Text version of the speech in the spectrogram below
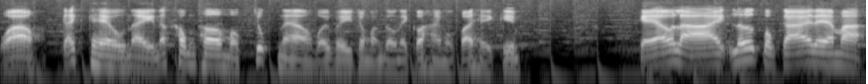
Wow, Cái kèo này nó không thơm một chút nào, Bởi vì trong bản đồ này có hai một phái hệ kim. Kéo lại, lướt một cái đây em à.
